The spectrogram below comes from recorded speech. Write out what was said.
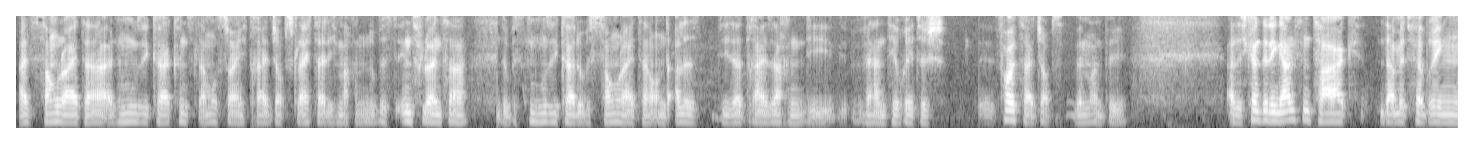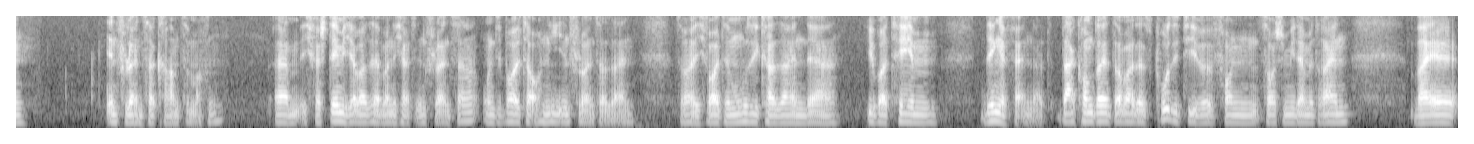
als Songwriter, als Musiker, Künstler musst du eigentlich drei Jobs gleichzeitig machen. Du bist Influencer, du bist Musiker, du bist Songwriter und alles dieser drei Sachen, die wären theoretisch Vollzeitjobs, wenn man will. Also ich könnte den ganzen Tag damit verbringen, Influencer-Kram zu machen. Ähm, ich verstehe mich aber selber nicht als Influencer und wollte auch nie Influencer sein, sondern ich wollte Musiker sein, der über Themen Dinge verändert. Da kommt jetzt aber das Positive von Social Media mit rein, weil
